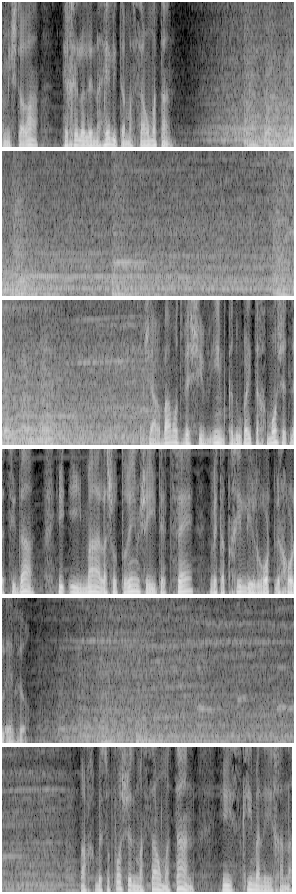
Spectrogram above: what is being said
המשטרה החלה לנהל איתה משא ומתן. כש-470 כדורי תחמושת לצידה, היא איימה על השוטרים שהיא תצא ותתחיל לירות לכל עבר. אך בסופו של משא ומתן היא הסכימה להיכנע.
